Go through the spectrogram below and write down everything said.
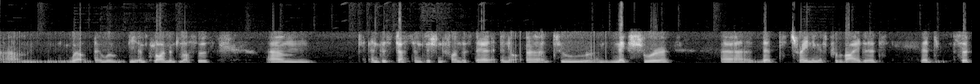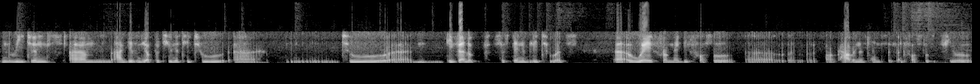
um, well, there will be employment losses. Um, and this Just Transition Fund is there know, uh, to make sure uh, that training is provided, that certain regions um, are given the opportunity to uh, to uh, develop sustainably towards uh, away from maybe fossil uh, or carbon intensive and fossil fuel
